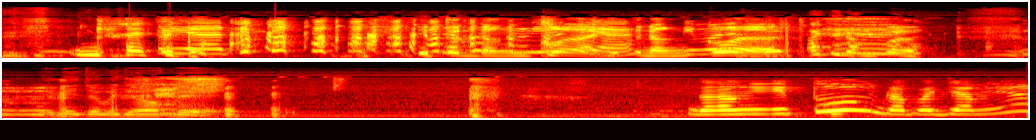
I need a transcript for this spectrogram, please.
Iya. Itu dengkul aja, ya, itu dengkul. Ah, dengkul. Jadi coba jawab deh. Gak ngitung berapa jamnya?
